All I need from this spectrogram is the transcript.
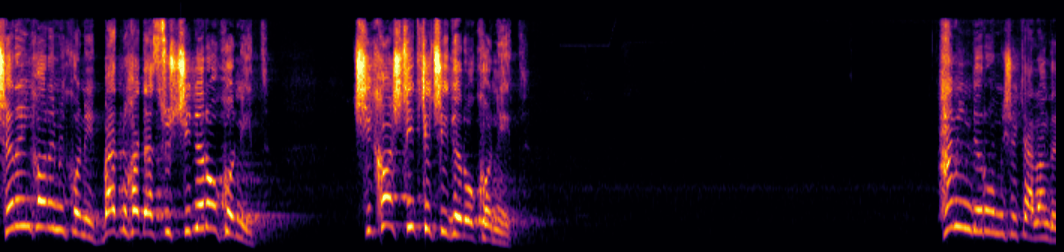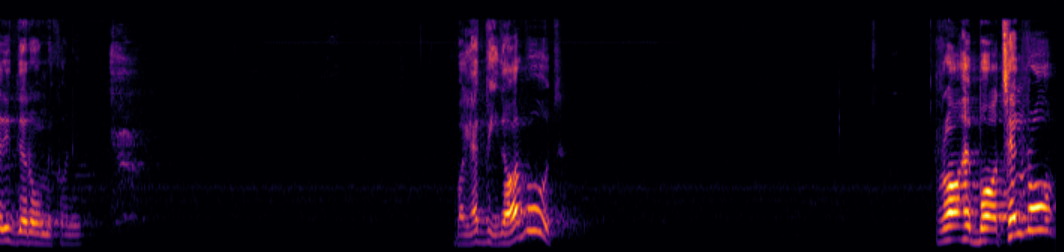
چرا این کار می‌کنید؟ بعد می‌خواید از توش چی درو کنید؟ چی کاشتید که چی درو کنید؟ همین درو میشه که الان دارید درو می‌کنید باید بیدار بود راه باطل رو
